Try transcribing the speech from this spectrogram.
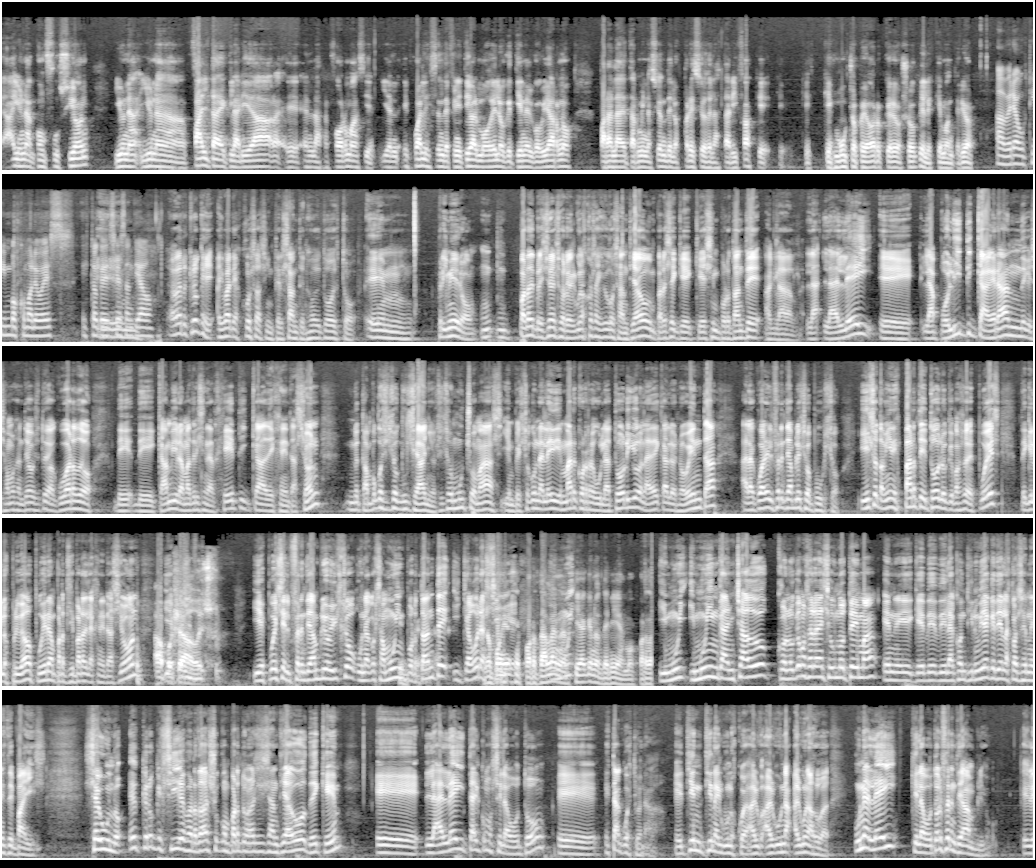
hay una confusión y una, y una falta de claridad eh, en las reformas y, en, cuál es en definitiva el modelo que tiene el gobierno para la determinación de los precios de las tarifas, que, es mucho peor, creo yo, que el esquema anterior. A ver, Agustín, ¿vos cómo lo ves? Esto que decía eh, Santiago. A ver, creo que hay, varias cosas interesantes ¿no? de todo esto. Em, Primero, un, par de presiones sobre algunas cosas que dijo Santiago, me parece que, es importante aclarar. La, ley, eh, la política grande que llamamos Santiago, yo estoy de acuerdo, de, cambio de la matriz energética, de generación, no, tampoco se hizo 15 años, se hizo mucho más y empezó con una ley de marco regulatorio en la década de los 90 a la cual el Frente Amplio se opuso. Y eso también es parte de todo lo que pasó después, de que los privados pudieran participar de la generación. apoyado eso y después el Frente Amplio hizo una cosa muy importante y que ahora no podías exportar la energía que no teníamos, perdón. Y muy, y muy enganchado con lo que vamos a hablar en el segundo tema, en que de, la continuidad que tienen las cosas en este país. Segundo, eh, creo que sí es verdad, yo comparto con análisis de Santiago de que eh, la ley tal como se la votó eh, está cuestionada. tiene, tiene algunos, alguna, algunas dudas. Una ley que la votó el Frente Amplio.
